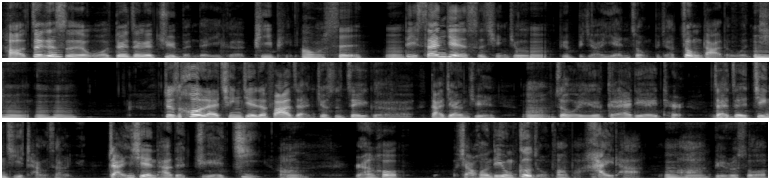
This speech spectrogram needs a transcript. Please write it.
好，这个是我对这个剧本的一个批评。哦，是，嗯。第三件事情就就比较严重、比较重大的问题。嗯嗯哼，就是后来情节的发展，就是这个大将军。嗯，作为一个 gladiator，在这竞技场上展现他的绝技啊，然后小皇帝用各种方法害他啊，比如说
